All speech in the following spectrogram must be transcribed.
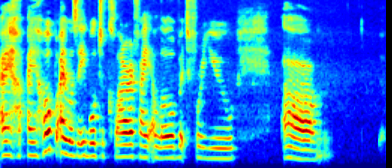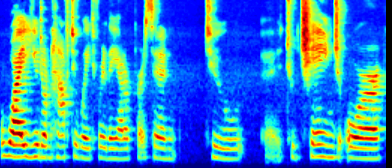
I, I hope i was able to clarify a little bit for you um, why you don't have to wait for the other person to uh, to change or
